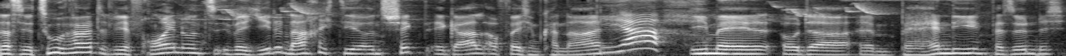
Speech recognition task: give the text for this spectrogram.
dass ihr zuhört. Wir freuen uns über jede Nachricht, die ihr uns schickt, egal auf welchem Kanal. ja, E-Mail oder ähm, per Handy persönlich.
